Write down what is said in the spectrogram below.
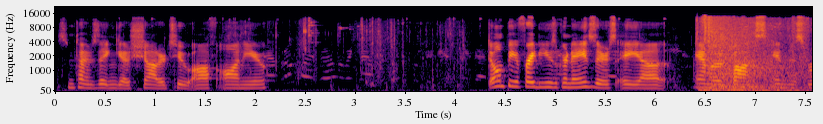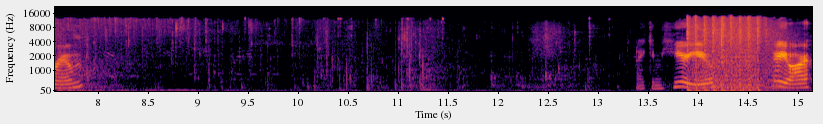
Sometimes they can get a shot or two off on you. Don't be afraid to use grenades. There's a uh, ammo box in this room. I can hear you. There you are.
